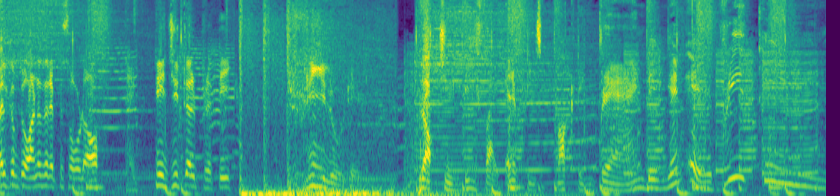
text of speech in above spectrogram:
Welcome to another episode of the Digital Pratik Reloaded. Blockchain, DeFi, NFTs, marketing, branding, and everything.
